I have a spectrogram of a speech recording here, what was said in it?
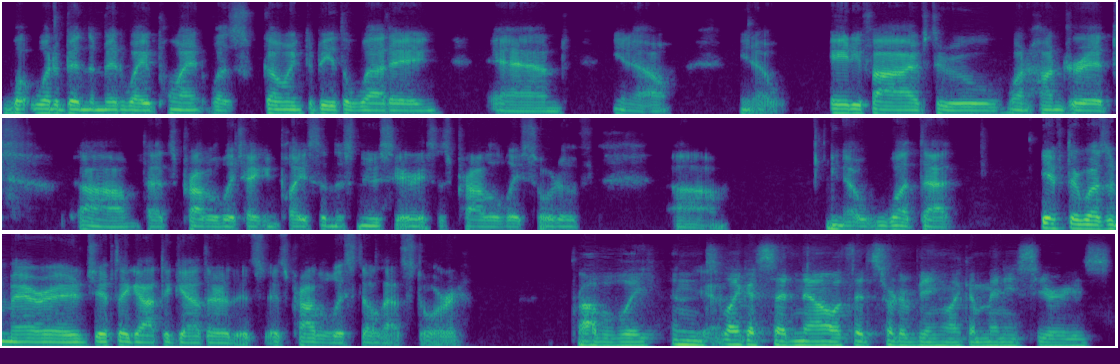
What would have been the midway point was going to be the wedding, and you know, you know, 85 through 100 um, that's probably taking place in this new series is probably sort of um, you know what that if there was a marriage if they got together it's it's probably still that story. Probably. And yeah. like i said now with it sort of being like a mini series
